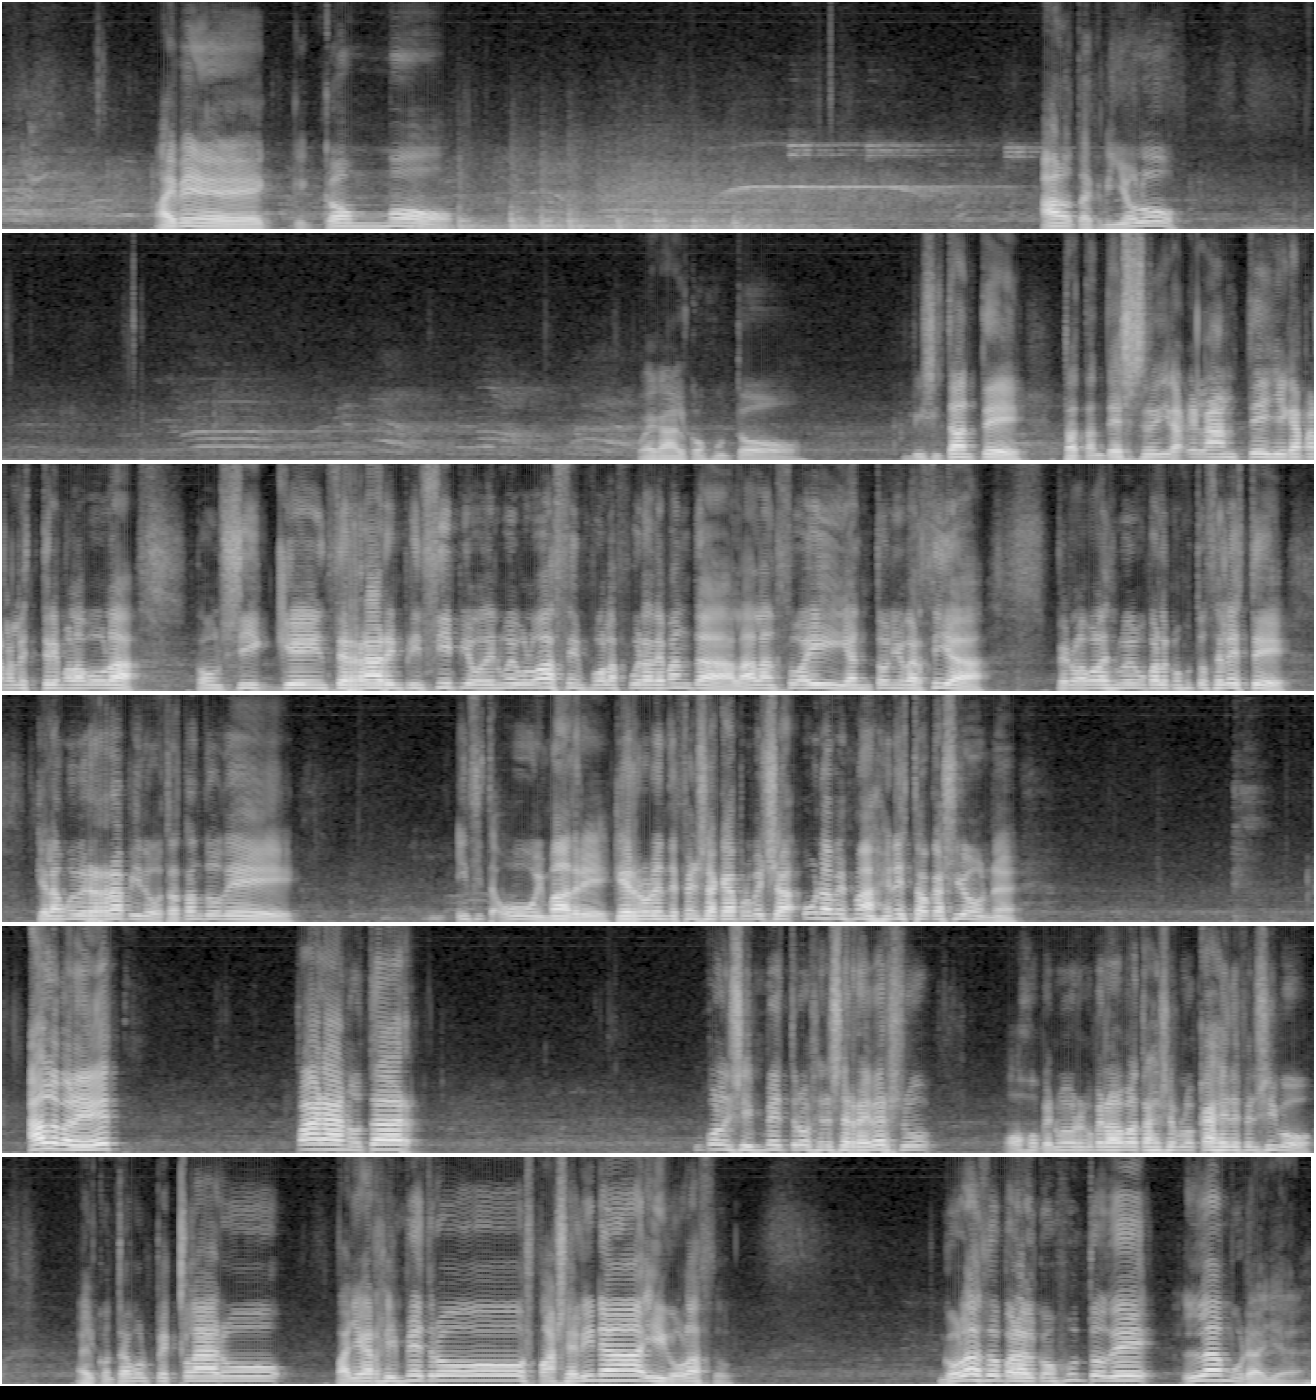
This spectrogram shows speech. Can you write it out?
Ahí ve como Anota Griñolo. Juega el conjunto visitante. Tratan de seguir adelante. Llega para el extremo la bola. Consigue encerrar en principio. De nuevo lo hacen. Bola fuera de banda. La lanzó ahí Antonio García. Pero la bola es de nuevo para el conjunto celeste. Que la mueve rápido. Tratando de incita. Uy, madre. Qué error en defensa que aprovecha una vez más en esta ocasión. Álvarez para anotar un gol en 6 metros en ese reverso. Ojo que nuevo recupera la bola tras ese blocaje defensivo. El contragolpe claro. Va a llegar a 6 metros. Vaselina y golazo. Golazo para el conjunto de la muralla.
